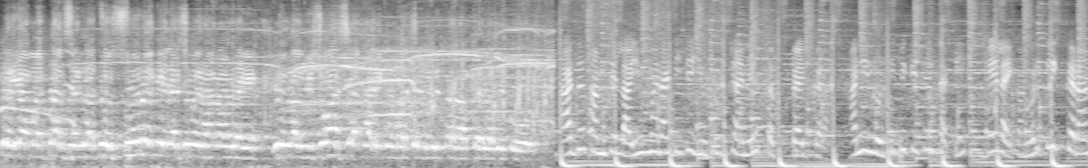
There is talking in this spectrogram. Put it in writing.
तर या मतदारसंघाचं सोनं केल्याशिवाय राहणार नाही. एवढा विश्वास या कार्यक्रमाच्या निमित्तानं आपल्याला देतो. आजच आमचे लाईव्ह मराठीचे युट्यूब चॅनेल सबस्क्राईब करा आणि नोटिफिकेशनसाठी बेल आयकॉनवर क्लिक करा.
